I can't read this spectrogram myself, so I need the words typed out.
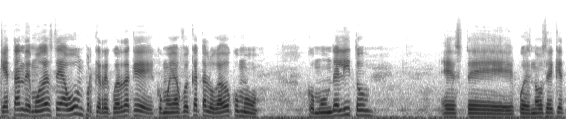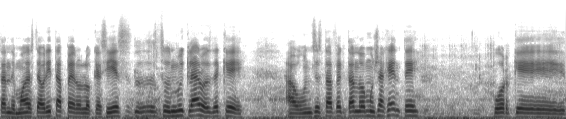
qué tan de moda esté aún, porque recuerda que como ya fue catalogado como, como un delito, este, pues no sé qué tan de moda esté ahorita, pero lo que sí es, es muy claro es de que aún se está afectando a mucha gente porque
